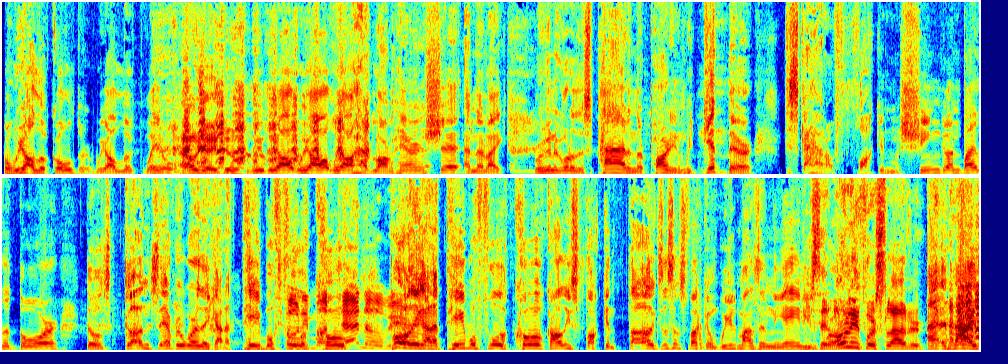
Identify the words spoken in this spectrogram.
But we all look older. We all looked way older. Hell yeah, you do. we, we all we all we all had long hair and shit, and they're like, we're gonna go to this pad, and they're partying. We get there, this guy had a fucking machine gun by the door. There was guns everywhere. They got a table full Tony of coke, Montana over bro. They got a table full of coke. All these fucking thugs. This is fucking Wilmas in the eighties. He said, bro. only for slaughter. And nice,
